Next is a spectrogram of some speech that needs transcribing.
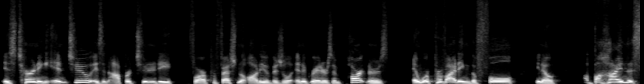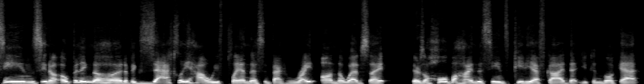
is turning into is an opportunity for our professional audiovisual integrators and partners. And we're providing the full, you know, behind the scenes, you know, opening the hood of exactly how we've planned this. In fact, right on the website, there's a whole behind the scenes PDF guide that you can look at.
